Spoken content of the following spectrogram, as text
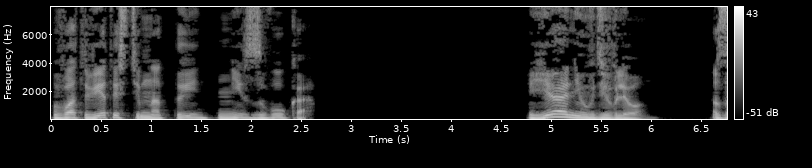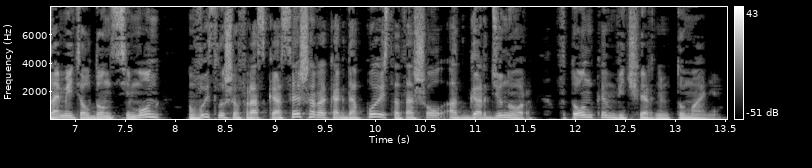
В ответ из темноты ни звука. «Я не удивлен», — заметил Дон Симон, выслушав рассказ Эшера, когда поезд отошел от Гардюнор в тонком вечернем тумане.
